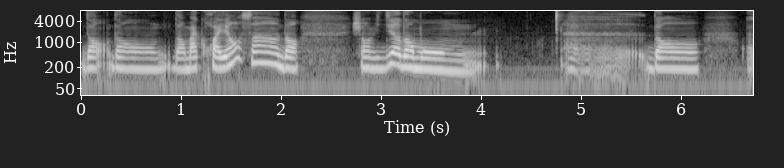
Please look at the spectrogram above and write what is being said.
dans, ma croyance, hein, dans, j'ai envie de dire, dans mon, euh, euh,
